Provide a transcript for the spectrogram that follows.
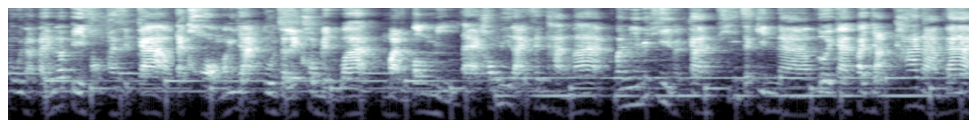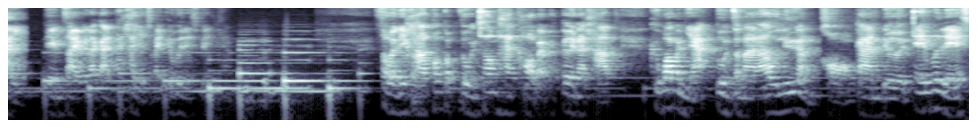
ตูนไปเมื่อปี 2019 แต่ของบางอย่างตูนจะเล c คอมเมนต์ว่ามันต้องมี แต่เขามีหลายเส้นทางมาก มันมีวิธีเหมือนกันที่จะกินน้ำโดยการประหยัดค่าน้ำได้ เตรียมใจไว้แล้วกันถ้าใครอยากจะไปเอเวอเรสต์เป็นครับ สวัสดีครับพบกับตูนช่อง Hardcore Backpacker นะครับคือว่าวันนี้ตูนจะมาเล่าเรื่องของการเดิน Everest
